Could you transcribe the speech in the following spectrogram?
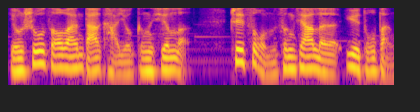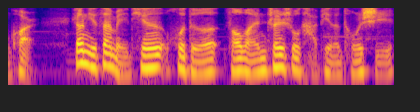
有书早晚打卡又更新了，这次我们增加了阅读板块，让你在每天获得早晚专属卡片的同时，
